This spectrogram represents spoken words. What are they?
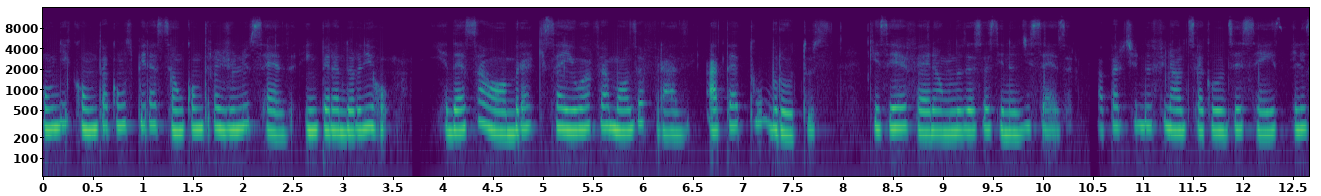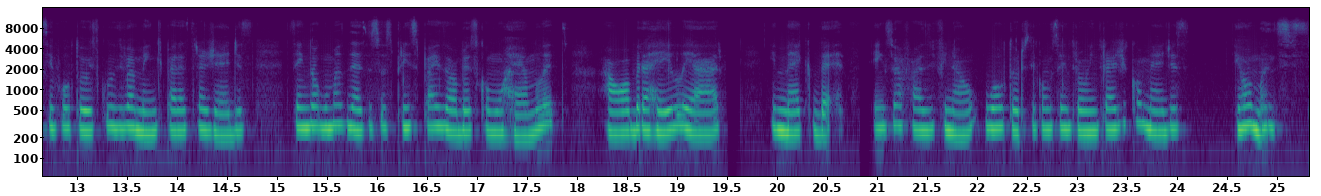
onde conta a conspiração contra Júlio César, imperador de Roma. E é dessa obra que saiu a famosa frase Até tu, Brutus, que se refere a um dos assassinos de César. A partir do final do século XVI, ele se voltou exclusivamente para as tragédias, sendo algumas dessas suas principais obras como Hamlet, a obra Rei Lear e Macbeth. Em sua fase final, o autor se concentrou em tragicomédias e romances.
